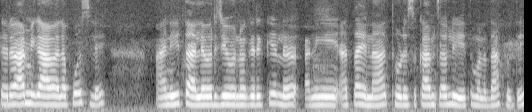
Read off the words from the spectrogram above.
तर आम्ही गावाला पोचले आणि इथं आल्यावर जेवण वगैरे केलं आणि आता आहे ना थोडंसं काम चालू आहे तुम्हाला दाखवते.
